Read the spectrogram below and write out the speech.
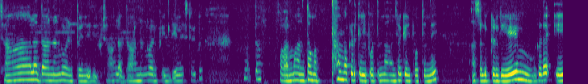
చాలా దారుణంగా పడిపోయింది ఇది. చాలా దారుణంగా పడిపోయింది రియల్ ఎస్టేట్ మొత్తం ఫార్మా అంతా మొత్తం అక్కడికి వెళ్ళిపోతుంది ఆంధ్రాకి వెళ్ళిపోతుంది. అసలు ఇక్కడికి ఏం కూడా ఏ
